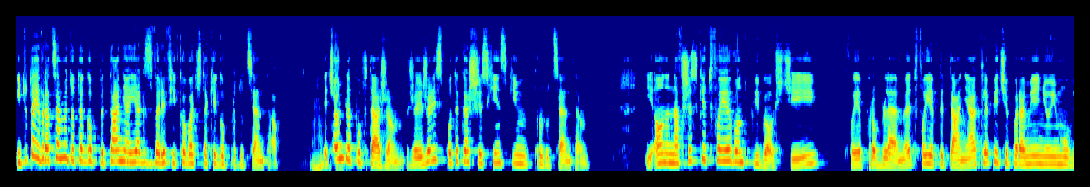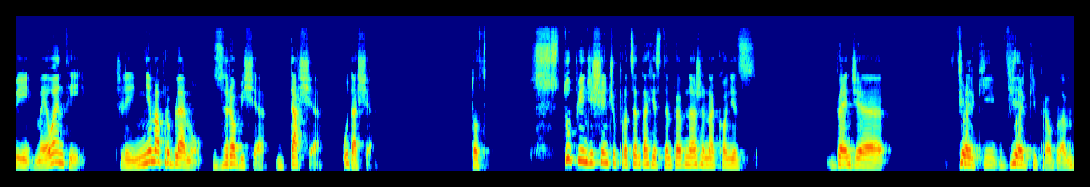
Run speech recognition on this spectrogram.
I tutaj wracamy do tego pytania, jak zweryfikować takiego producenta. Mhm. Ja ciągle powtarzam, że jeżeli spotykasz się z chińskim producentem i on na wszystkie Twoje wątpliwości, Twoje problemy, Twoje pytania klepie Cię po ramieniu i mówi Mejwenti, czyli nie ma problemu, zrobi się, da się, uda się, to w 150% jestem pewna, że na koniec będzie wielki, wielki problem.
